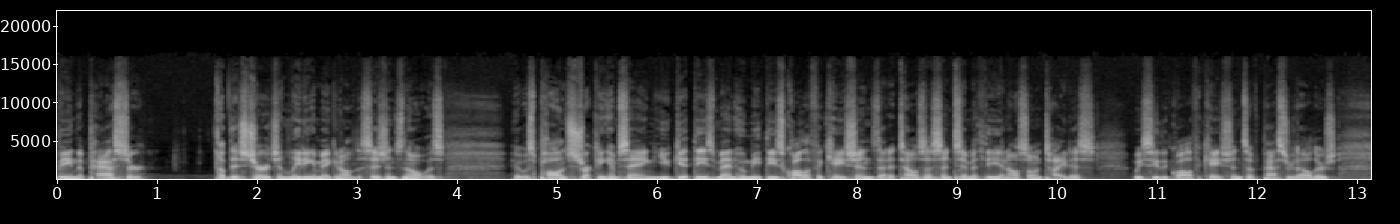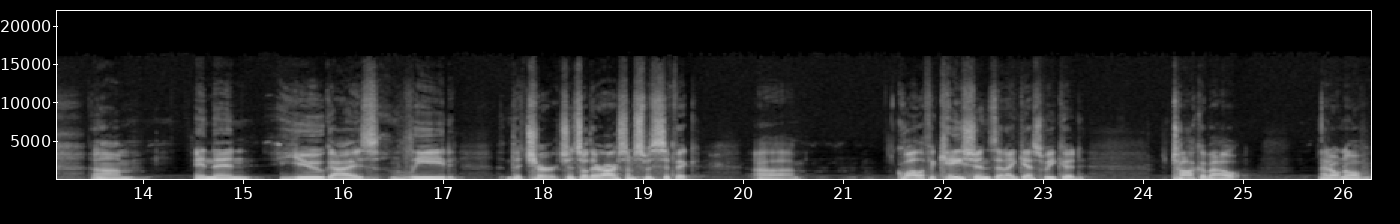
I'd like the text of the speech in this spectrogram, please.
being the pastor of this church and leading and making all the decisions. No, it was it was Paul instructing him saying, "You get these men who meet these qualifications that it tells us in Timothy and also in Titus. We see the qualifications of pastors, elders, um, and then you guys lead the church." And so there are some specific uh, qualifications that I guess we could talk about. I don't know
